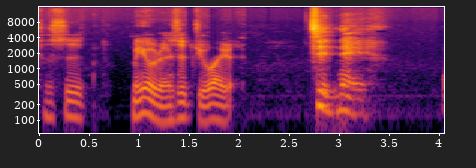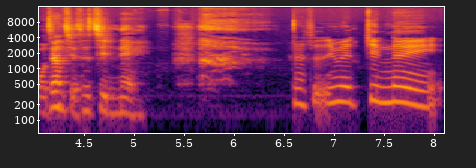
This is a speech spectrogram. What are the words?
就是没有人是局外人，境内。我这样解释境内，但是因为境内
